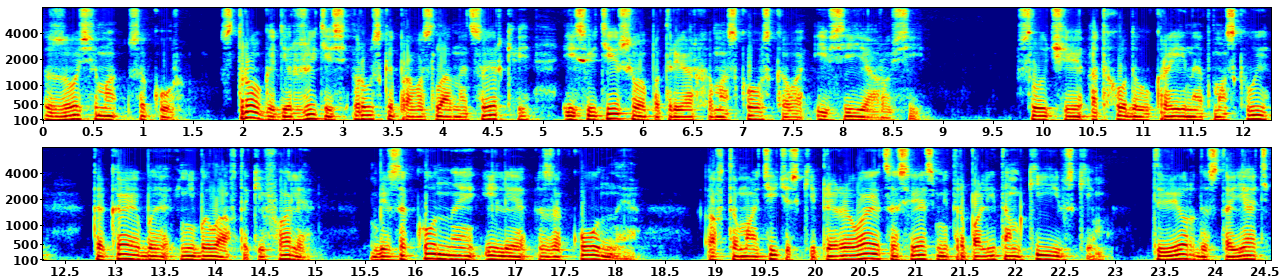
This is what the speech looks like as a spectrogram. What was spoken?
Зосима Сокур. Строго держитесь Русской Православной Церкви и Святейшего Патриарха Московского и всея Руси. В случае отхода Украины от Москвы, какая бы ни была автокефалия, беззаконная или законная, автоматически прерывается связь с митрополитом Киевским, твердо стоять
